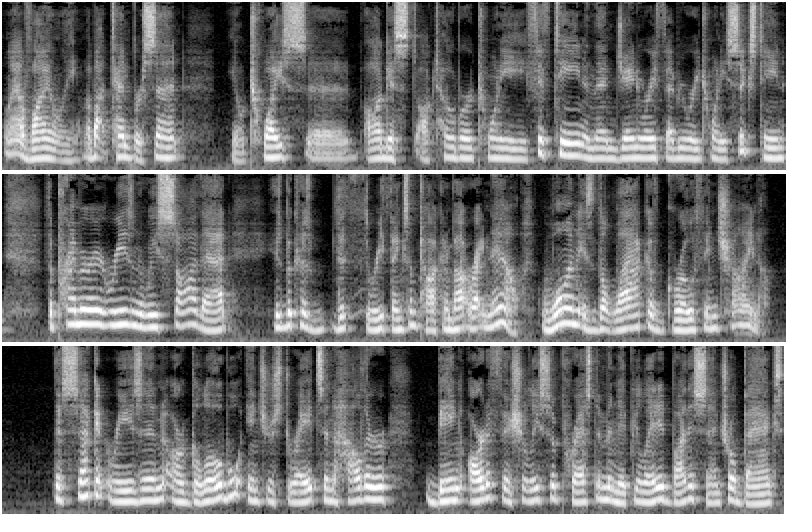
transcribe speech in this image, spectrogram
well, violently, about 10%, you know, twice uh, August, October 2015, and then January, February 2016, the primary reason we saw that is because the three things I'm talking about right now. One is the lack of growth in China. The second reason are global interest rates and how they're being artificially suppressed and manipulated by the central banks,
